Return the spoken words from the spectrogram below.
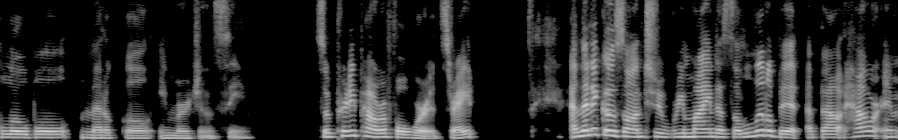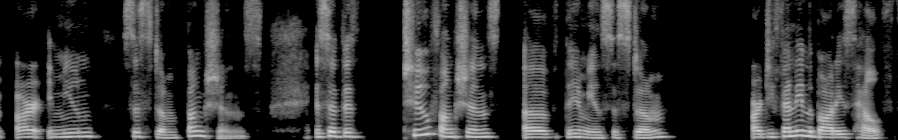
global medical emergency. So, pretty powerful words, right? And then it goes on to remind us a little bit about how our, our immune system functions. It said the two functions of the immune system are defending the body's health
